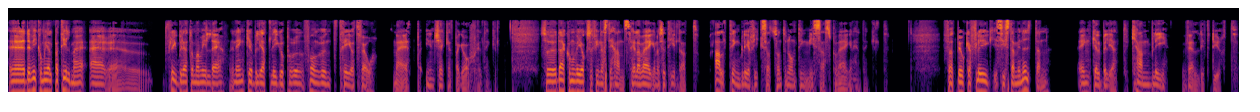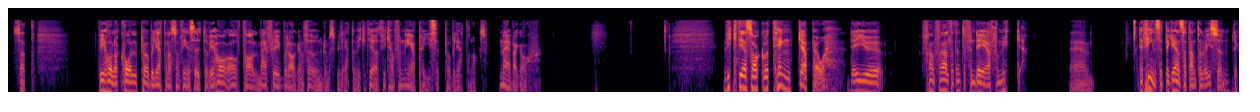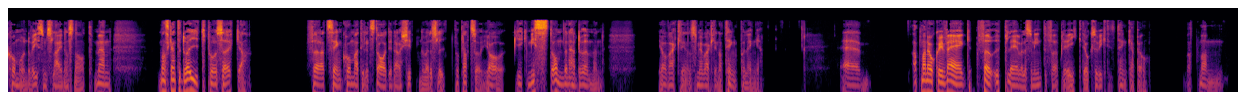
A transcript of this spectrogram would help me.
Eh, det vi kommer hjälpa till med är eh, flygbiljett om man vill det. En enkelbiljett ligger på, från runt 3 och 2 med ett incheckat bagage helt enkelt. Så där kommer vi också finnas till hands hela vägen och se till att allting blir fixat så inte någonting missas på vägen helt enkelt. För att boka flyg i sista minuten, enkelbiljett, kan bli väldigt dyrt. Så att vi håller koll på biljetterna som finns ute och vi har avtal med flygbolagen för ungdomsbiljetter vilket gör att vi kan få ner priset på biljetterna också med bagage. Viktiga saker att tänka på det är ju framförallt att inte fundera för mycket. Eh, det finns ett begränsat antal visum, det kommer under visumsliden snart, men man ska inte dra ut på att söka för att sen komma till ett stadie där shit, nu var det slut på platser. Jag gick miste om den här drömmen jag verkligen, som jag verkligen har tänkt på länge. Eh, att man åker iväg för upplevelsen, inte för att bli rik, det är också viktigt att tänka på. Att man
